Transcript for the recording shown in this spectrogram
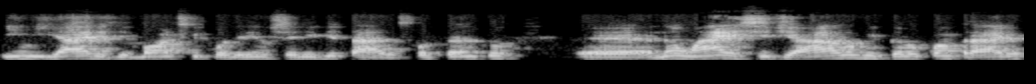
e milhares de mortes que poderiam ser evitadas. Portanto, é, não há esse diálogo e, pelo contrário,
